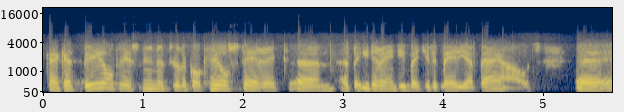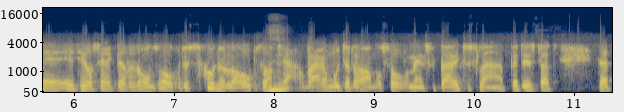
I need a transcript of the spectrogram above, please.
Kijk, het beeld is nu natuurlijk ook heel sterk ehm, bij iedereen die een beetje de media bijhoudt. Eh, is heel sterk dat het ons over de schoenen loopt. Want ja, waarom moeten er anders zoveel mensen buiten slapen? Dus dat, dat,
